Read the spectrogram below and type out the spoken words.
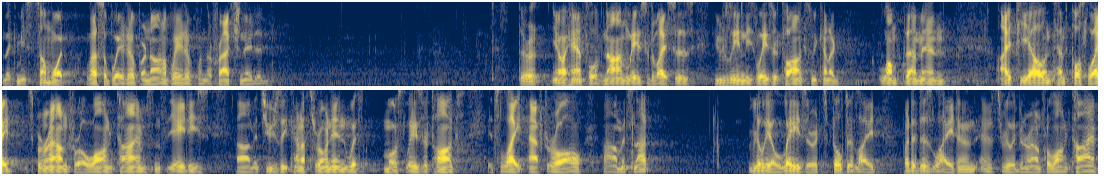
and they can be somewhat less ablative or non-ablative when they're fractionated. There are you know, a handful of non-laser devices. Usually in these laser talks, we kind of lump them in. IPL, intense pulse light, it's been around for a long time, since the 80s. Um, it's usually kind of thrown in with most laser talks. It's light after all. Um, it's not really a laser, it's filtered light, but it is light and, and, it's really been around for a long time.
